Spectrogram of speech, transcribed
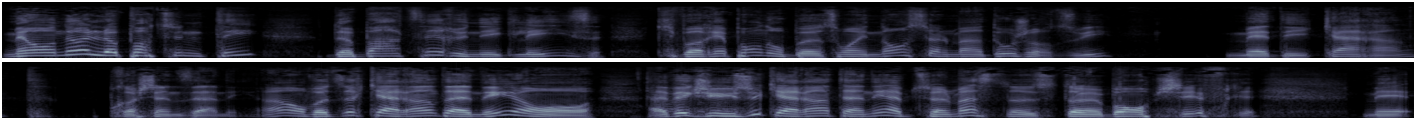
mais on a l'opportunité de bâtir une Église qui va répondre aux besoins non seulement d'aujourd'hui, mais des 40 prochaines années. Hein, on va dire 40 années. avec Jésus, 40 années, habituellement, c'est un, un bon chiffre, mais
